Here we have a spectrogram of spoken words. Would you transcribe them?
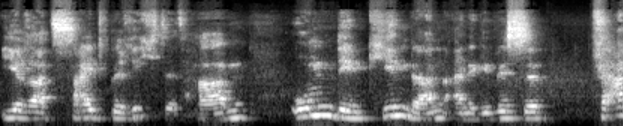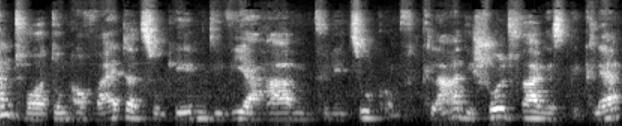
ihrer Zeit berichtet haben, um den Kindern eine gewisse Verantwortung auch weiterzugeben, die wir haben für die Zukunft. Klar, die Schuldfrage ist geklärt.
